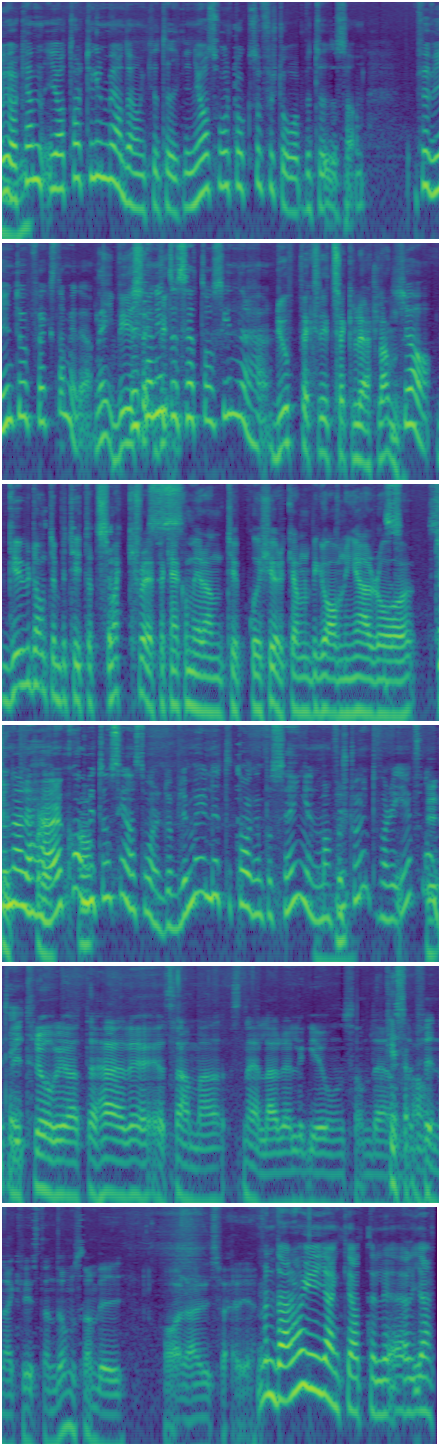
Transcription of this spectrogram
Och Mm. jag, kan, jag tar till mig av den kritiken. Jag har svårt också att förstå betydelsen. För vi är inte uppväxta med det. nej, Vi, är, kan vi, inte sätta oss in i det här. Du är uppväxt i ett sekulärt land. Ja. Gud har inte betytt ett smack för dig för kanske mer än typ gå i kyrkan, begravningar och Så typ när det här har kommit de senaste åren då blir man ju lite tagen på sängen. Man förstår inte vad det är för Vi, någonting. vi tror ju att det här är, samma snälla religion som den Kristen, ja. fina kristendom som vi har här i Sverige. Men där har ju Janke Ante, Jack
